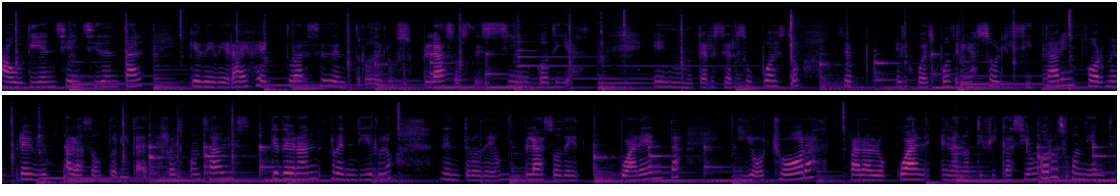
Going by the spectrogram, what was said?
audiencia incidental que deberá efectuarse dentro de los plazos de cinco días. En un tercer supuesto, el juez podría solicitar informe previo a las autoridades responsables que deberán rendirlo dentro de un plazo de 40 y 8 horas, para lo cual en la notificación correspondiente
